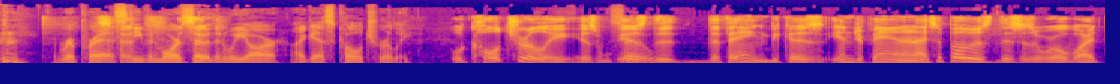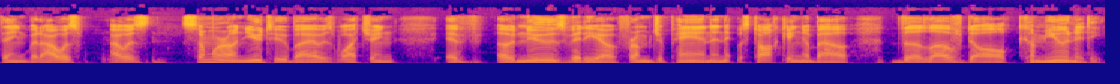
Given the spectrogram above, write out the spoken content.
repressed, So- even more so so- than we are, I guess, culturally. Well, culturally is is the the thing because in Japan, and I suppose this is a worldwide thing, but I was I was somewhere on YouTube. I was watching a news video from Japan, and it was talking about the love doll community.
